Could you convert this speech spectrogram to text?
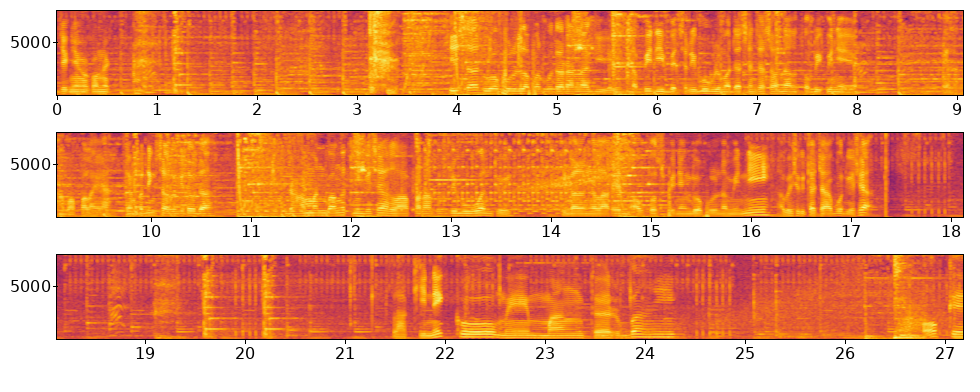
jacknya nggak connect. Sisa 28 putaran lagi tapi di bet 1000 belum ada sensasional big ya. Ya nggak apa-apa lah ya. Yang penting selalu kita udah udah aman banget nih guys ya. 800 ribuan cuy. Tinggal ngelarin auto spin yang 26 ini habis kita cabut guys ya Laki Neko memang terbaik. Oke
